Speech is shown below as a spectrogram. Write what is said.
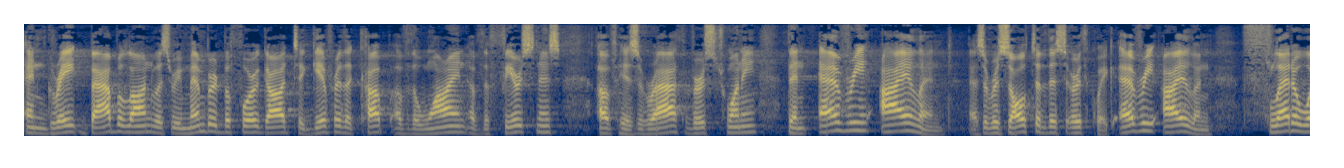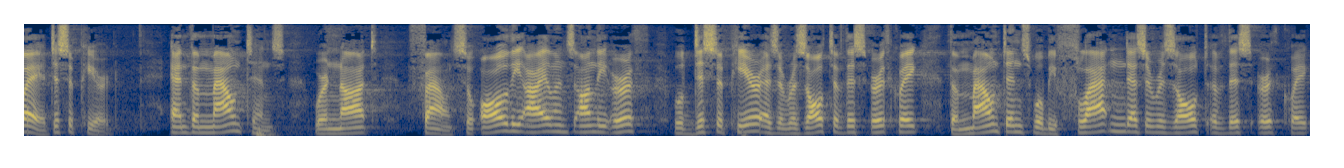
and great Babylon was remembered before God to give her the cup of the wine of the fierceness of his wrath. Verse 20. Then every island, as a result of this earthquake, every island fled away, disappeared, and the mountains were not found. So all the islands on the earth will disappear as a result of this earthquake. The mountains will be flattened as a result of this earthquake.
